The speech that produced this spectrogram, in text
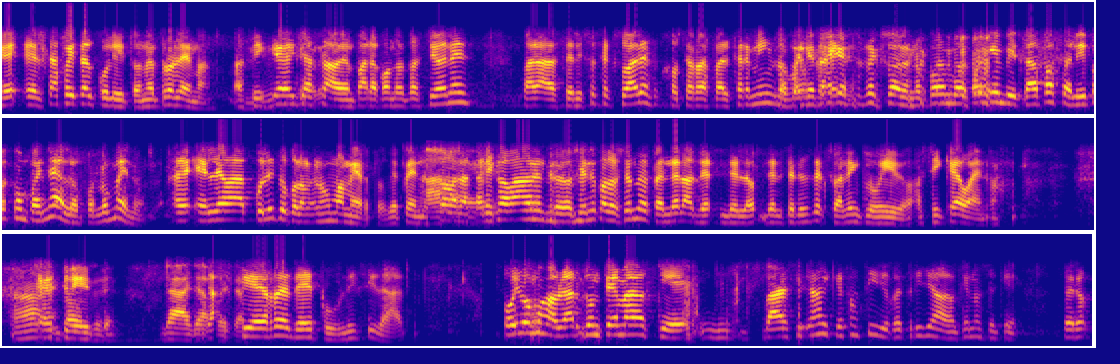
Eh, Él se afeita el culito, no hay problema. Así Mm, que ya saben, para contrataciones, para servicios sexuales, José Rafael Fermín, lo ¿Por pueden qué sexuales? No pueden invitar para salir para acompañarlo, por lo menos. Eh, él le va a culito por lo menos un mamerto, depende. Ah, las eh. tarifas van entre 200 y 400, depende de la- de- de lo- del servicio sexual incluido. Así que bueno, Ah, es entonces. triste. Ya, ya, Ya, pues, ya. cierre de publicidad. Hoy vamos a hablar de un tema que va a decir, ay, qué fastidio, qué trillado, qué no sé qué. Pero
